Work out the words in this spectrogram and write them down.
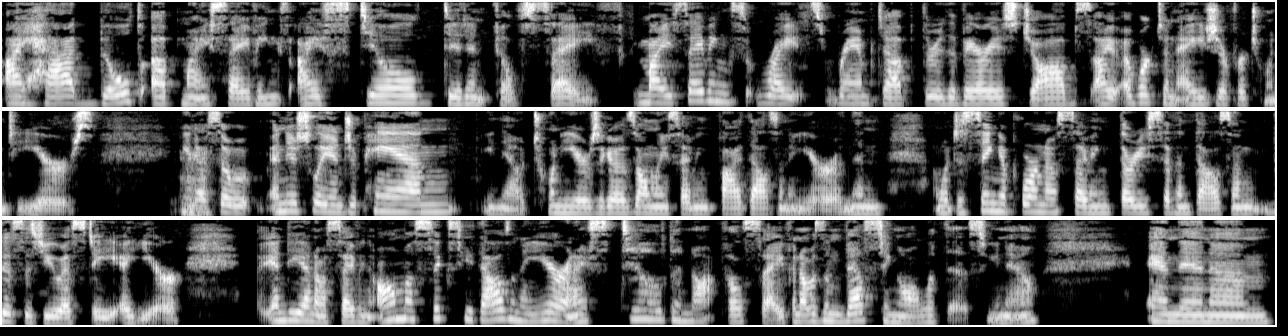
I had built up my savings, I still didn't feel safe. My savings rates ramped up through the various jobs. I, I worked in Asia for twenty years, you know, mm. so initially in Japan, you know, 20 years ago, I was only saving 5,000 a year. And then I went to Singapore and I was saving 37,000. This is USD a year. India and I was saving almost 60,000 a year and I still did not feel safe. And I was investing all of this, you know, and then, um,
